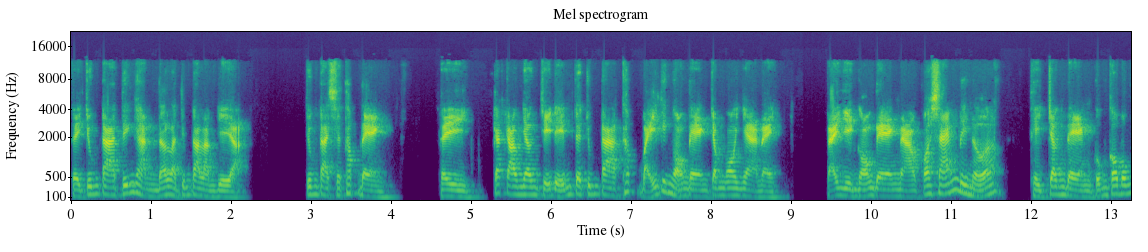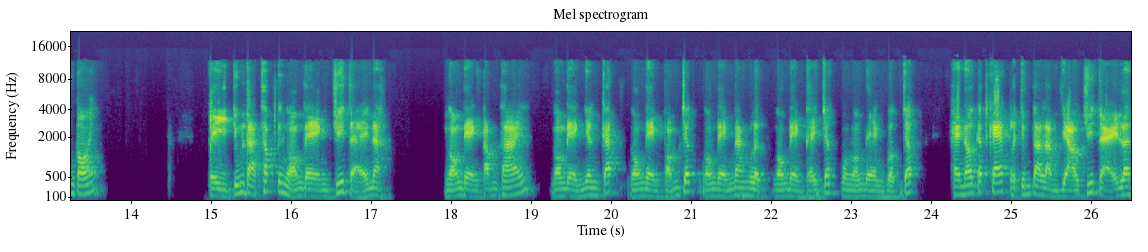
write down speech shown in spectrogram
Thì chúng ta tiến hành đó là chúng ta làm gì ạ? À? chúng ta sẽ thắp đèn. Thì các cao nhân chỉ điểm cho chúng ta thắp bảy cái ngọn đèn trong ngôi nhà này. Tại vì ngọn đèn nào có sáng đi nữa thì chân đèn cũng có bóng tối. Thì chúng ta thắp cái ngọn đèn trí tệ nè. Ngọn đèn tâm thái, ngọn đèn nhân cách, ngọn đèn phẩm chất, ngọn đèn năng lực, ngọn đèn thể chất và ngọn đèn vật chất. Hay nói cách khác là chúng ta làm giàu trí tệ lên.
